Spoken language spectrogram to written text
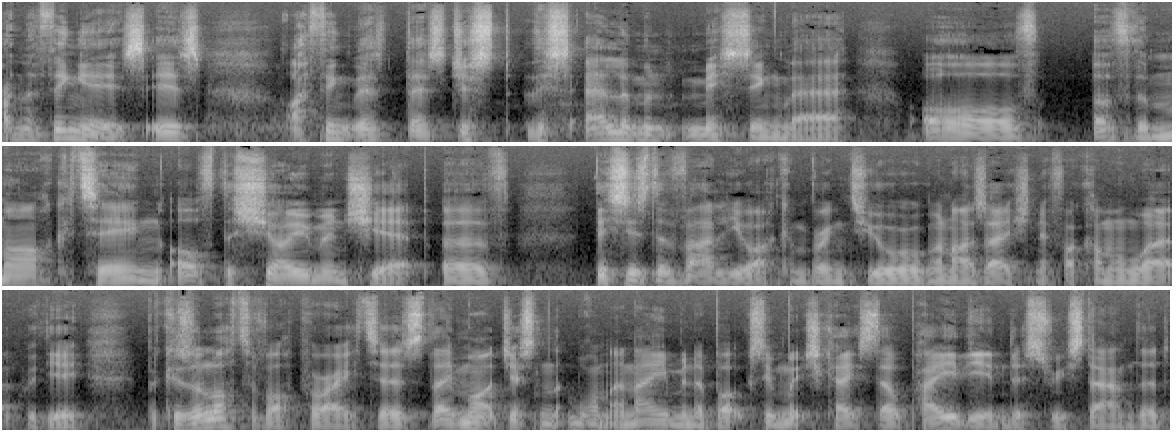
And the thing is, is I think there's there's just this element missing there of of the marketing, of the showmanship, of this is the value I can bring to your organisation if I come and work with you. Because a lot of operators, they might just want a name in a box, in which case they'll pay the industry standard.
